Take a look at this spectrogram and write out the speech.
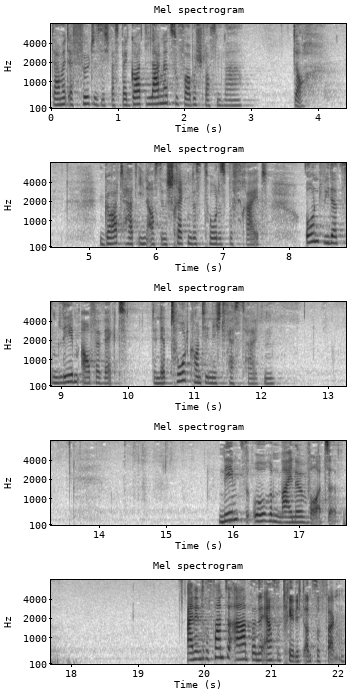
Damit erfüllte sich, was bei Gott lange zuvor beschlossen war. Doch Gott hat ihn aus den Schrecken des Todes befreit und wieder zum Leben auferweckt, denn der Tod konnte ihn nicht festhalten. Nehmt zu Ohren meine Worte. Eine interessante Art, seine erste Predigt anzufangen.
